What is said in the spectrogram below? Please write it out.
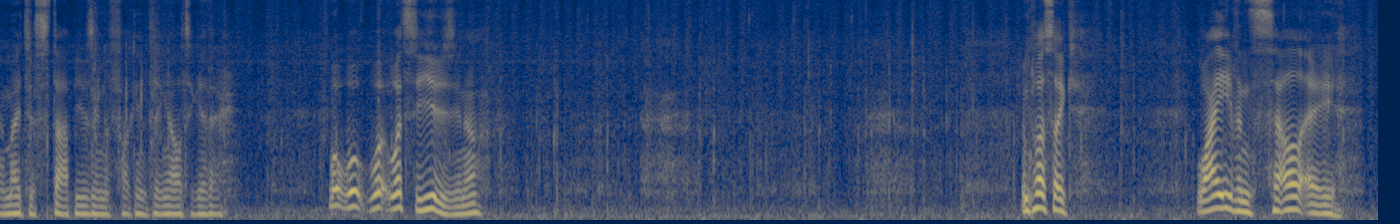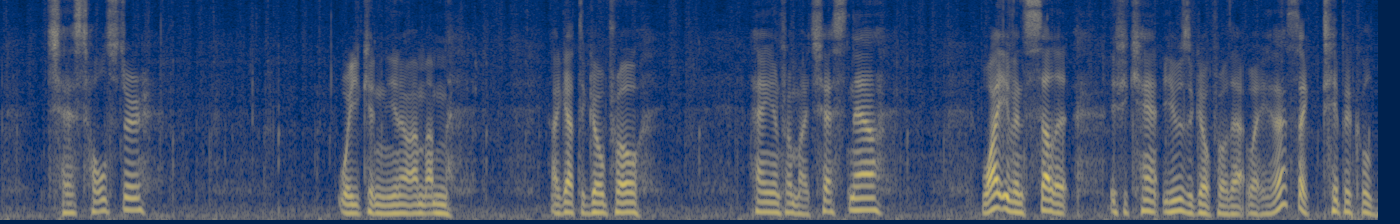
I might just stop using the fucking thing altogether. What, what, what, what's the use, you know? And plus, like, why even sell a chest holster where you can, you know, I'm, I'm I got the GoPro hanging from my chest now. Why even sell it if you can't use a GoPro that way? That's like typical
